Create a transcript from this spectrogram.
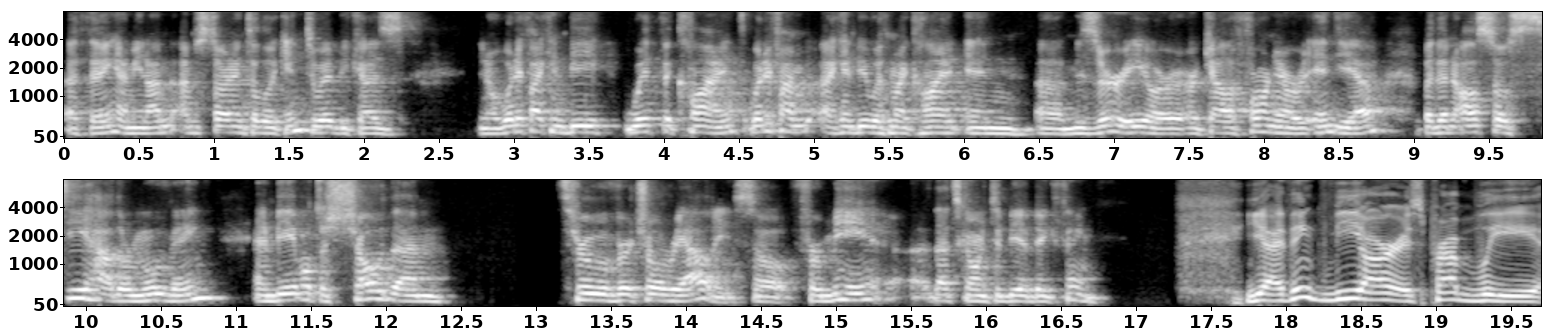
a thing. I mean, I'm, I'm starting to look into it because, you know, what if I can be with the client? What if I'm, I can be with my client in uh, Missouri or, or California or India, but then also see how they're moving and be able to show them through virtual reality. So for me, uh, that's going to be a big thing. Yeah, I think VR is probably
